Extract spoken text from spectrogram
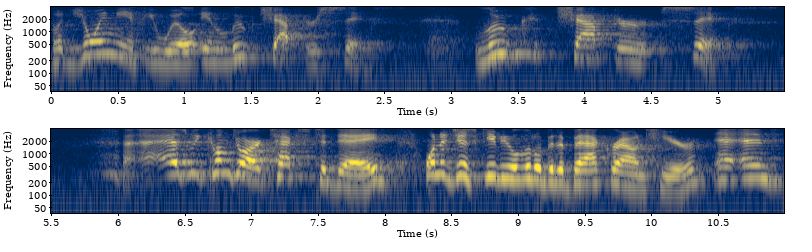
But join me, if you will, in Luke chapter 6. Luke chapter 6. As we come to our text today, I want to just give you a little bit of background here. And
